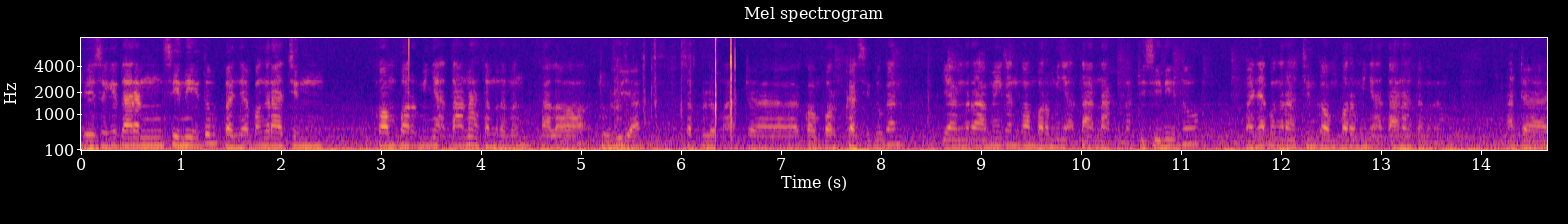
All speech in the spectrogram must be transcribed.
Di sekitaran sini itu banyak pengrajin kompor minyak tanah teman-teman. Kalau dulu ya sebelum ada kompor gas itu kan yang rame kan kompor minyak tanah. Nah di sini itu banyak pengrajin kompor minyak tanah teman-teman ada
